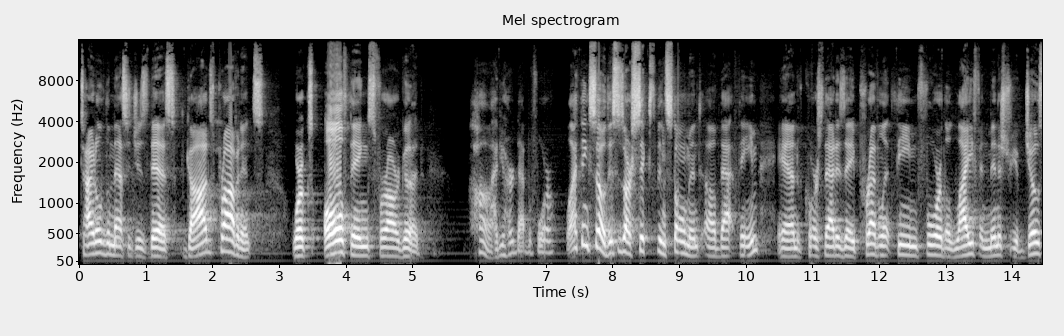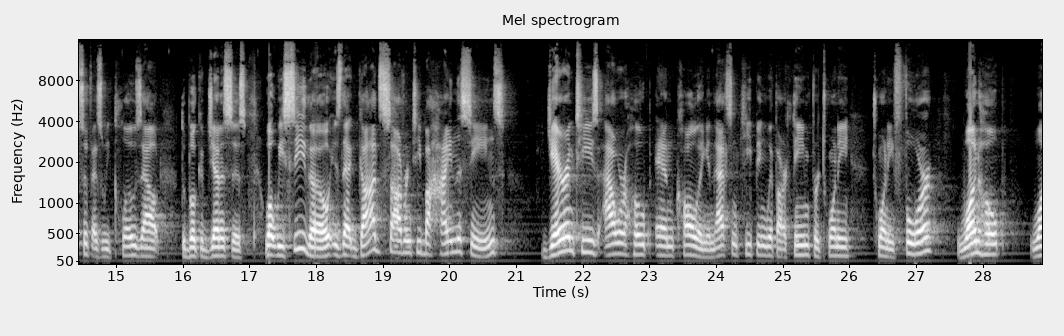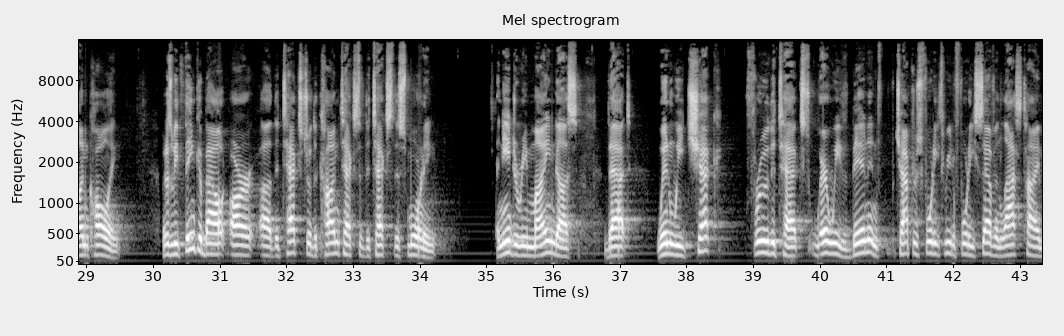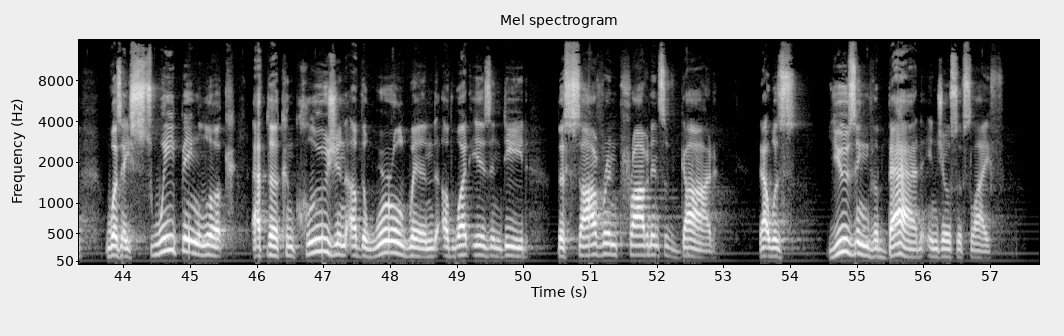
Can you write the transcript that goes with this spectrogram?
Title of the message is this God's providence works all things for our good. Huh, have you heard that before? Well, I think so. This is our sixth installment of that theme. And of course, that is a prevalent theme for the life and ministry of Joseph as we close out the book of Genesis. What we see, though, is that God's sovereignty behind the scenes guarantees our hope and calling. And that's in keeping with our theme for 2024 one hope, one calling. But as we think about our, uh, the text or the context of the text this morning, I need to remind us that when we check through the text, where we've been in chapters 43 to 47 last time was a sweeping look at the conclusion of the whirlwind of what is indeed the sovereign providence of God that was using the bad in Joseph's life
